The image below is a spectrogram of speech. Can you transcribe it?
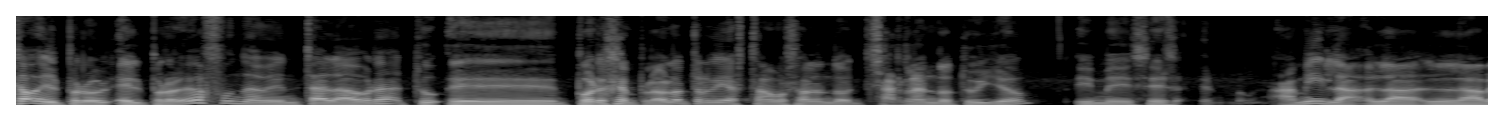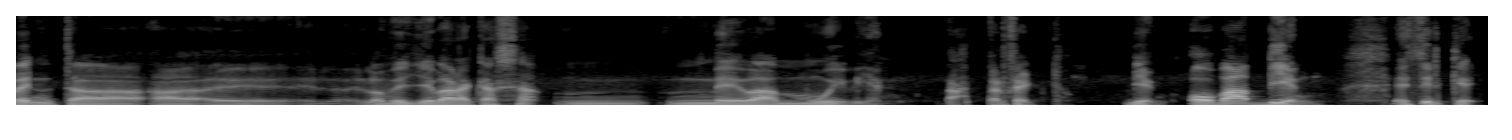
Claro, el, pro- el problema fundamental ahora, tú, eh, por ejemplo, el otro día estábamos hablando, charlando tú y yo, y me dices, a mí la, la- la venta, eh, lo de llevar a casa, mm, me va muy bien. Va, perfecto, bien, o va bien. Es decir, que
